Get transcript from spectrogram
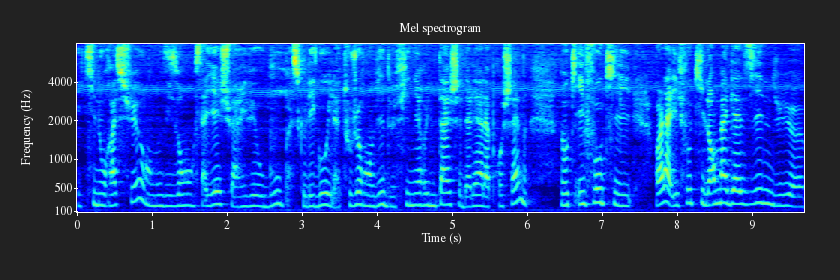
et qui nous rassure en nous disant ça y est, je suis arrivé au bout parce que l'ego il a toujours envie de finir une tâche et d'aller à la prochaine. Donc il faut qu'il voilà, il faut emmagasine du, euh,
